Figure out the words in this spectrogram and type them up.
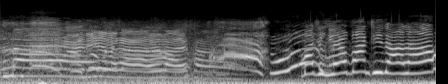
บ๊ายบายนี่เลยค่ะบ๊ายบายค่ะ มาถึงแล้วบ้านที่ดาแล้ว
